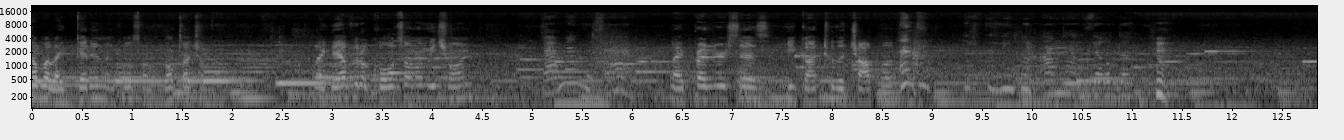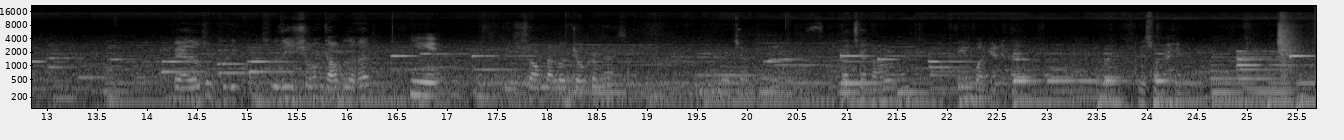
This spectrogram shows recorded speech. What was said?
No, but like get in and close on them. Don't touch them. Like they have little quotes on them, each one. Batman is that? Like Predator says, he got to the chopper. Andy, that's the new one. I'm not Zelda. Hmm. But yeah, those are pretty cool. So did you show him Jabba the Hutt? Yeah. Did you show him that little Joker mask? That ten dollar one. Think about getting that. This one right here.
